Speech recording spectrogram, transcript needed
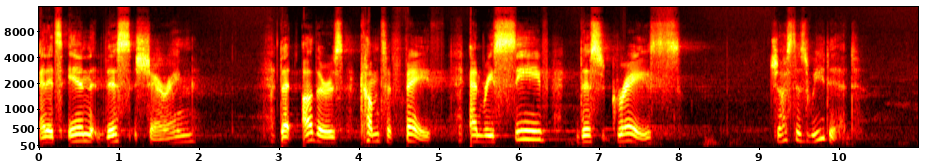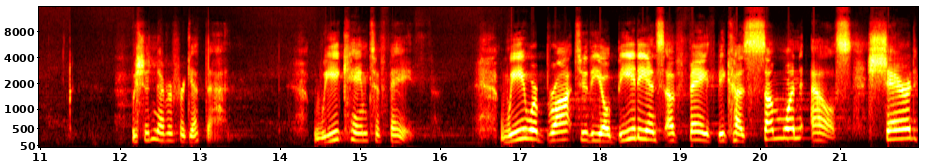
And it's in this sharing that others come to faith and receive this grace just as we did. We should never forget that. We came to faith. We were brought to the obedience of faith because someone else shared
